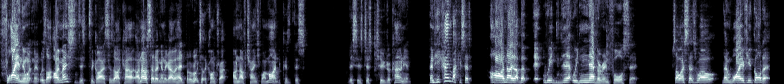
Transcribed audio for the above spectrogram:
fly in the ointment was I, I mentioned this to the guy. I says, okay, I know I said I'm going to go ahead, but I've looked at the contract and I've changed my mind because this this is just too draconian. And he came back and said, Oh, I know that, but it, we'd, ne- we'd never enforce it. So I says, Well, then why have you got it?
